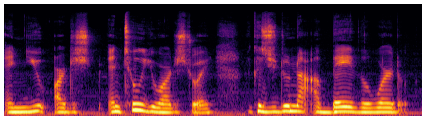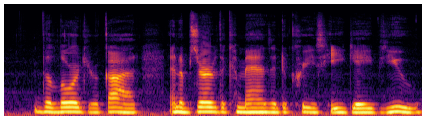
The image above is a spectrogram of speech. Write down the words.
and you are dest- until you are destroyed, because you do not obey the word the Lord your God and observe the commands and decrees he gave you.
